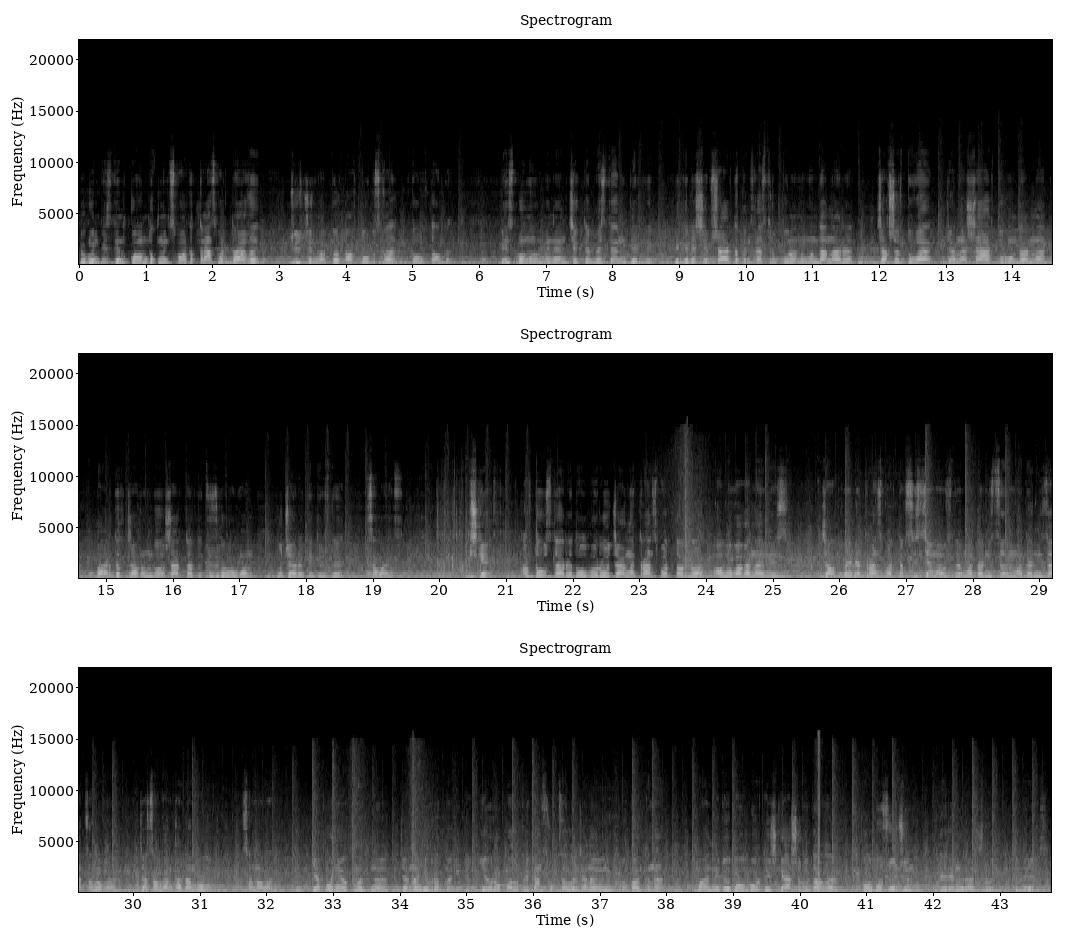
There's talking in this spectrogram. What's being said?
бүгүн биздин коомдук муниципалдык транспорт дагы жүз жыйырма төрт автобуска толукталды. Биз муну менен чектелбестен биргелешип шаардык инфраструктураны мындан ары жакшыртууга жана шаар тургундарына баардык жагымдуу шарттарды түзүүгө болгон күч аракетибизди салайбыз. Бишкек автобустары долбоору жаңы транспортторду алууга гана эмес жалпы эле транспорттук системабызды модернизациялоого жасалган кадам болуп саналат. Япония өкмөтүнө жана европалык реконструкциялоо жана өнүктүрүү банкына маанилүү долбоорду ишке ашыруудагы колдоосу үчүн терең ыраазычылык билдиребиз.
